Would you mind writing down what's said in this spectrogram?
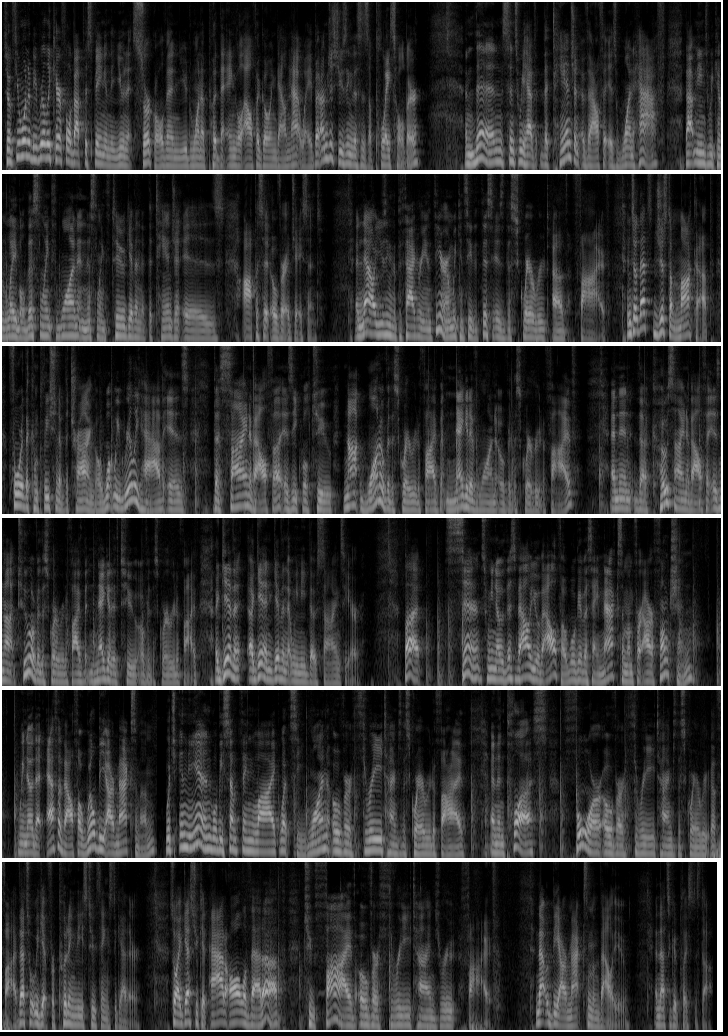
So if you want to be really careful about this being in the unit circle, then you'd want to put the angle alpha going down that way. But I'm just using this as a placeholder. And then since we have the tangent of alpha is one half, that means we can label this length one and this length two, given that the tangent is opposite over adjacent. And now using the Pythagorean theorem, we can see that this is the square root of five. And so that's just a mock-up for the completion of the triangle. What we really have is the sine of alpha is equal to not 1 over the square root of 5, but negative 1 over the square root of 5. And then the cosine of alpha is not 2 over the square root of 5, but negative 2 over the square root of 5. Again, again given that we need those signs here. But since we know this value of alpha will give us a maximum for our function, we know that f of alpha will be our maximum, which in the end will be something like, let's see, 1 over 3 times the square root of 5, and then plus 4 over 3 times the square root of 5. That's what we get for putting these two things together. So I guess you could add all of that up to 5 over 3 times root 5. And that would be our maximum value. And that's a good place to stop.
